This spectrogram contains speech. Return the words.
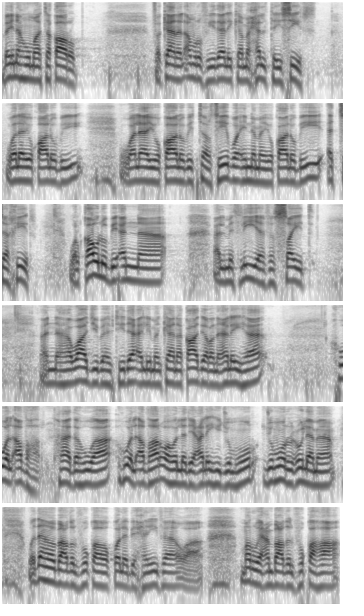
بينهما تقارب فكان الأمر في ذلك محل تيسير. ولا يقال ب ولا يقال بالترتيب وإنما يقال بالتاخير والقول بأن المثلية في الصيد أنها واجبة ابتداء لمن كان قادرا عليها هو الأظهر. هذا هو هو الأظهر وهو الذي عليه جمهور جمهور العلماء. وذهب بعض الفقهاء وقال أبي حنيفة ومروي عن بعض الفقهاء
